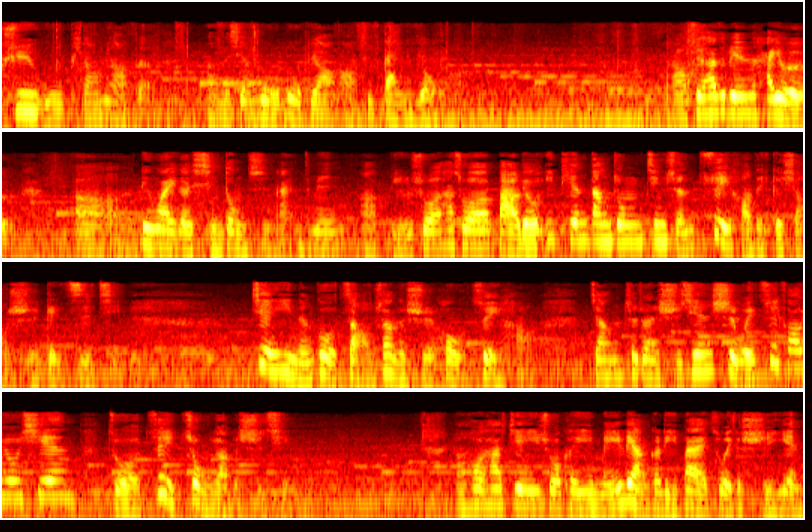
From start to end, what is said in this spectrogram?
虚无缥缈的呃那些目目标啊去担忧。好，所以他这边还有呃另外一个行动指南，这边啊，比如说他说保留一天当中精神最好的一个小时给自己，建议能够早上的时候最好，将这段时间视为最高优先，做最重要的事情。然后他建议说，可以每两个礼拜做一个实验，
